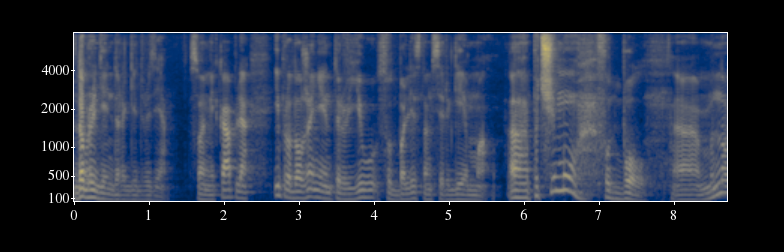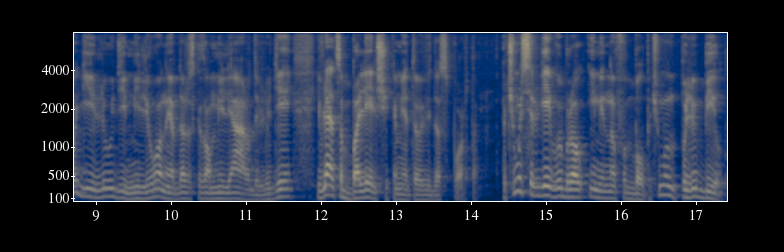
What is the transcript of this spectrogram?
Добрый день, дорогие друзья! С вами Капля и продолжение интервью с футболистом Сергеем Малым. А почему футбол? А, многие люди, миллионы, я бы даже сказал миллиарды людей являются болельщиками этого вида спорта. Почему Сергей выбрал именно футбол? Почему он полюбил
